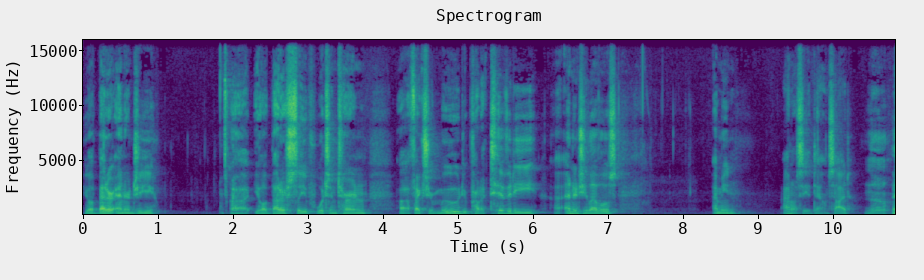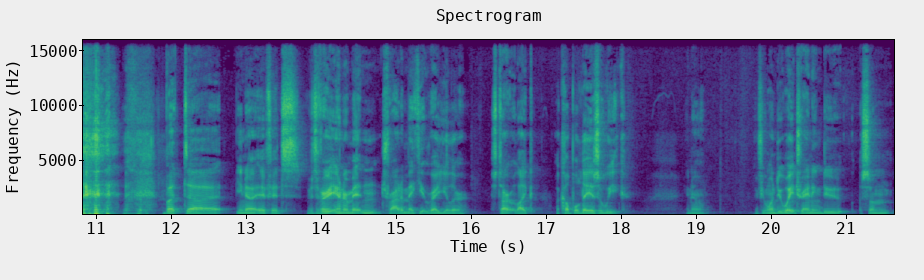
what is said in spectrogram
You'll have better energy. Uh, you'll have better sleep, which in turn uh, affects your mood, your productivity, uh, energy levels. I mean, I don't see a downside. no, But uh, you know, if it's if it's very intermittent, try to make it regular. Start like a couple days a week. You know, if you want to do weight training, do some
